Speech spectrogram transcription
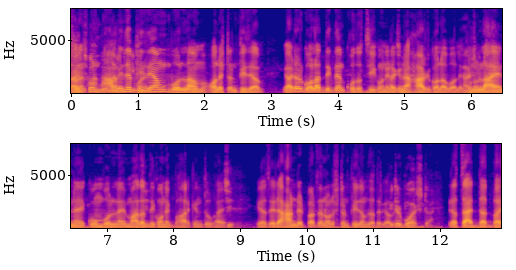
আমি শুনব যে আমি যে ফিজিয়াম বললাম অলস্টন ফিজিয়াম গাড়িটার গলার দিক দেন কত চিকন এটা কিনা হাঁস গলা বলে। কোনো নাই কম্বল নাই মাথার দিক অনেক ভার কিন্তু ভাই। ঠিক আছে এটা হান্ড্রেড পার্সেন্ট অলস্টন ফিজিয়াম জাতের গাভি। এটার বয়সটা? এটা চার দাঁত ভাই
